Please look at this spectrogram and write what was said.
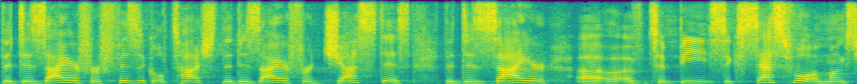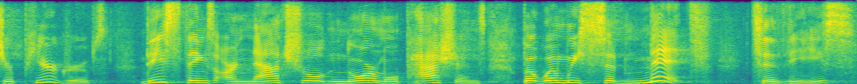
the desire for physical touch, the desire for justice, the desire uh, of, to be successful amongst your peer groups these things are natural, normal passions. But when we submit to these,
